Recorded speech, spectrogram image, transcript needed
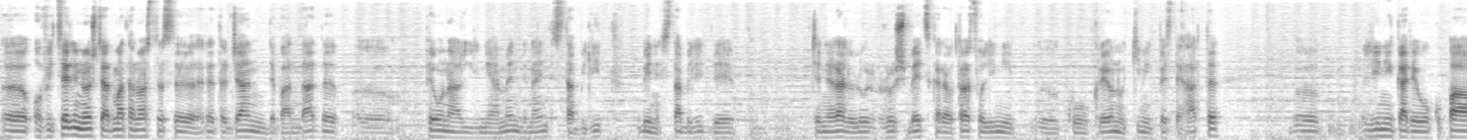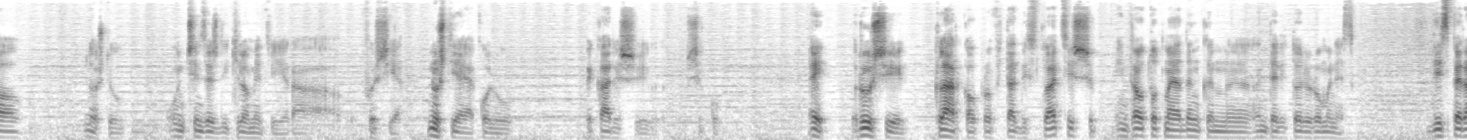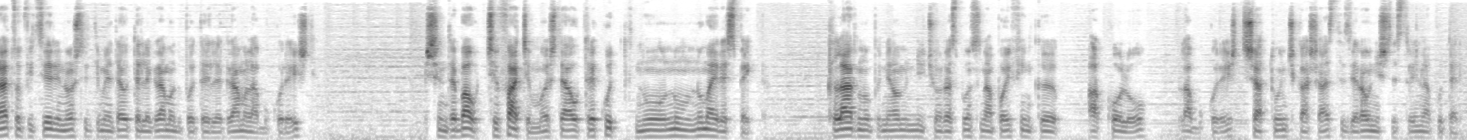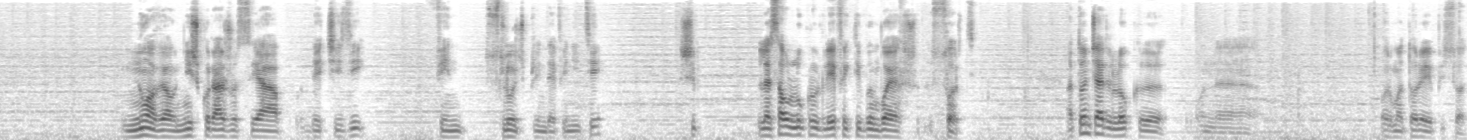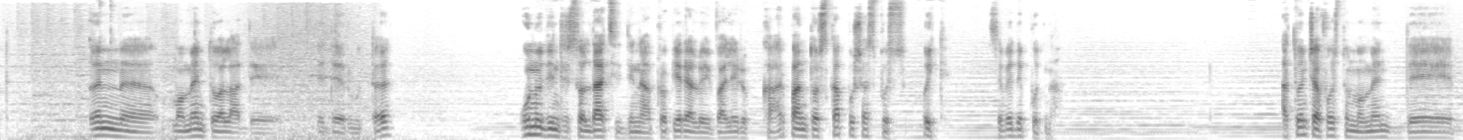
uh, ofițerii noștri, armata noastră se retrăgea în debandadă uh, pe un aliniament dinainte stabilit, bine, stabilit de generalul ruși beți care au tras o linie uh, cu creionul chimic peste hartă, uh, linii care ocupa, nu știu, un 50 de kilometri era fâșia. Nu știai acolo pe care și, și cum. Ei, rușii clar că au profitat de situație și intrau tot mai adânc în, în teritoriul românesc. Disperați, ofițerii noștri trimiteau telegramă după telegramă la București și întrebau ce facem, ăștia au trecut, nu, nu, nu mai respectă. Clar nu primeau niciun răspuns înapoi, fiindcă acolo, la București, și atunci, ca și astăzi, erau niște străini la putere. Nu aveau nici curajul să ia decizii, fiind slugi prin definiție, și lăsau lucrurile efectiv în voia sorții. Atunci are loc uh, un uh, următorul episod. În uh, momentul ăla de, de derută, unul dintre soldații din apropierea lui Valeriu Carp a întors capul și a spus, uite, se vede putna. Atunci a fost un moment de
